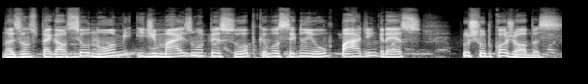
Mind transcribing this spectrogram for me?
Nós vamos pegar o seu nome e de mais uma pessoa, porque você ganhou um par de ingressos pro show do Cojobas.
